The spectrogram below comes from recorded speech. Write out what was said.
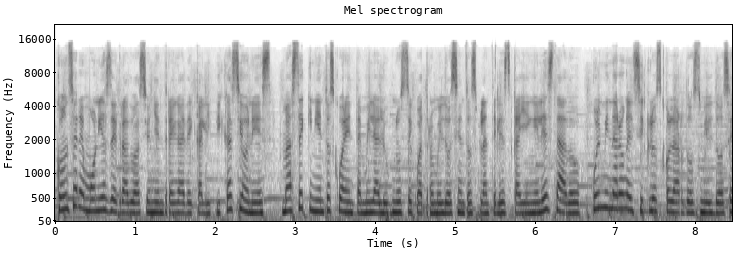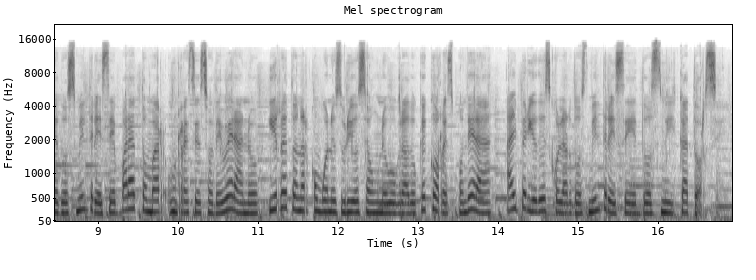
Con ceremonias de graduación y entrega de calificaciones, más de 540.000 alumnos de 4.200 planteles que hay en el estado culminaron el ciclo escolar 2012-2013 para tomar un receso de verano y retornar con buenos bríos a un nuevo grado que corresponderá al periodo escolar 2013-2014.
